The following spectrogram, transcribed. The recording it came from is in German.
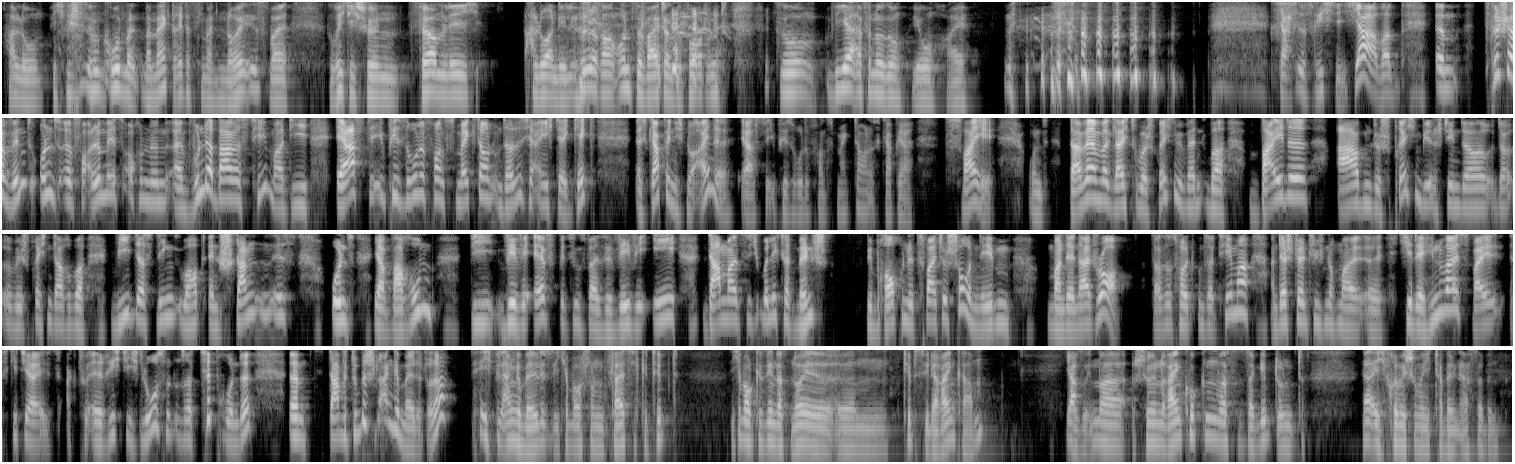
Hallo. Ich finde es gut, man, man merkt direkt, dass jemand neu ist, weil so richtig schön förmlich, Hallo an den Hörer und so weiter und so fort. Und so, wir einfach nur so, jo, hi. Das ist richtig. Ja, aber ähm, frischer Wind und äh, vor allem jetzt auch ein, ein wunderbares Thema. Die erste Episode von SmackDown, und das ist ja eigentlich der Gag. Es gab ja nicht nur eine erste Episode von SmackDown, es gab ja zwei. Und da werden wir gleich drüber sprechen. Wir werden über beide Abende sprechen. Wir entstehen da, da wir sprechen darüber, wie das Ding überhaupt entstanden ist und ja, warum die WWF bzw. WWE damals sich überlegt hat, Mensch, wir brauchen eine zweite Show neben Monday Night Raw. Das ist heute unser Thema. An der Stelle natürlich nochmal äh, hier der Hinweis, weil es geht ja jetzt aktuell richtig los mit unserer Tipprunde. Ähm, David, du bist schon angemeldet, oder? Ich bin angemeldet. Ich habe auch schon fleißig getippt. Ich habe auch gesehen, dass neue ähm, Tipps wieder reinkamen. Ja. Also immer schön reingucken, was es da gibt. Und ja, ich freue mich schon, wenn ich Tabellenerster bin.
